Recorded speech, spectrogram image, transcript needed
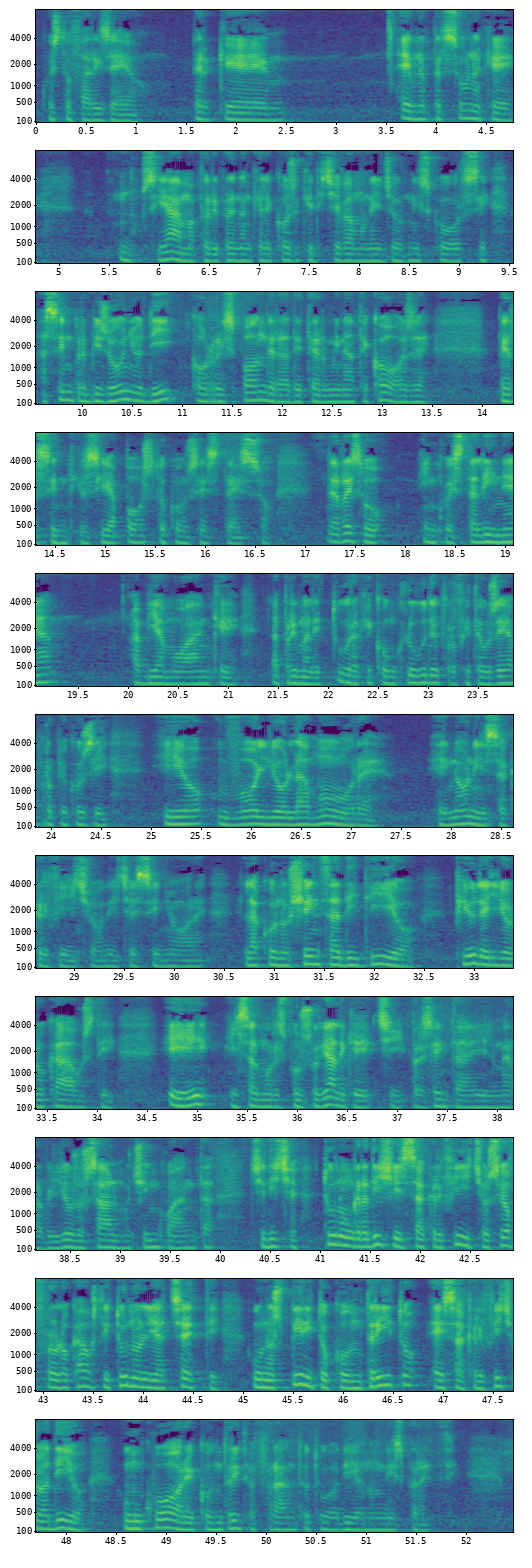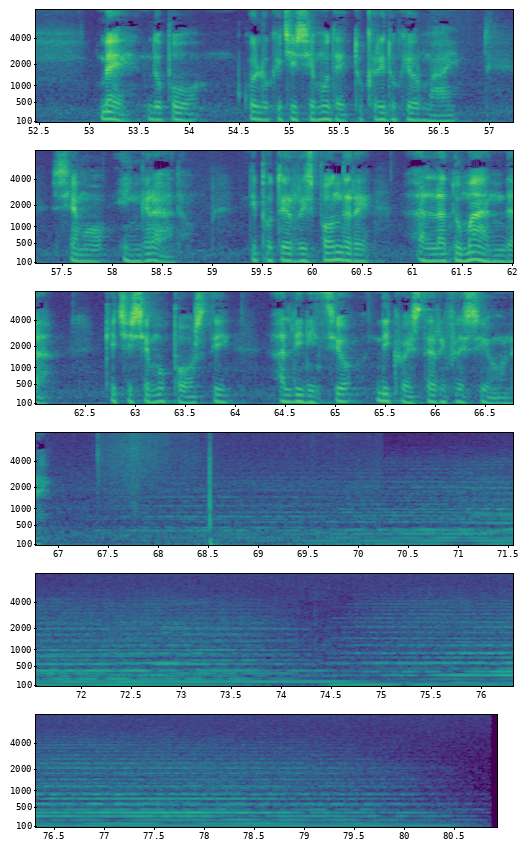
questo fariseo, perché è una persona che non si ama, per riprendere anche le cose che dicevamo nei giorni scorsi, ha sempre bisogno di corrispondere a determinate cose per sentirsi a posto con se stesso. Del resto in questa linea abbiamo anche la prima lettura che conclude il profeta Osea proprio così. Io voglio l'amore e non il sacrificio, dice il Signore, la conoscenza di Dio più degli olocausti. E il Salmo responsoriale che ci presenta il meraviglioso Salmo 50 ci dice tu non gradisci il sacrificio, se offro olocausti tu non li accetti, uno spirito contrito è sacrificio a Dio, un cuore contrito e affranto tuo Dio non disprezzi. Beh, dopo quello che ci siamo detto, credo che ormai siamo in grado di poter rispondere alla domanda che ci siamo posti all'inizio di questa riflessione.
